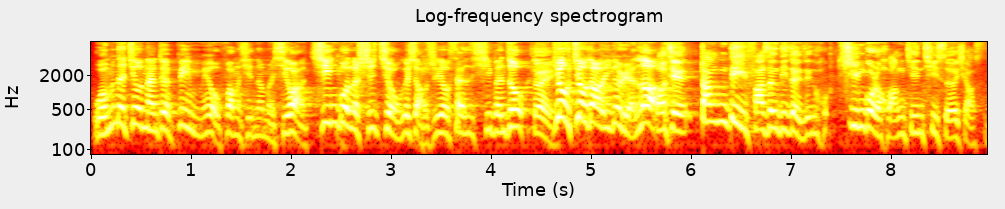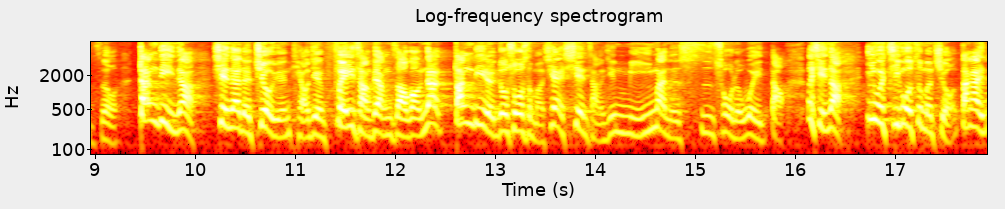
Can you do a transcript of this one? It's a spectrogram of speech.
嗯我们的救难队并没有放弃那么希望，经过了十九个小时又三十七分钟，对，又救到一个人了。而且当地发生地震已经经过了黄金七十二小时之后，当地你知道现在的救援条件非常非常糟糕。那当地人都说什么？现在现场已经弥漫着尸臭的味道，而且呢，因为经过这么久，大概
